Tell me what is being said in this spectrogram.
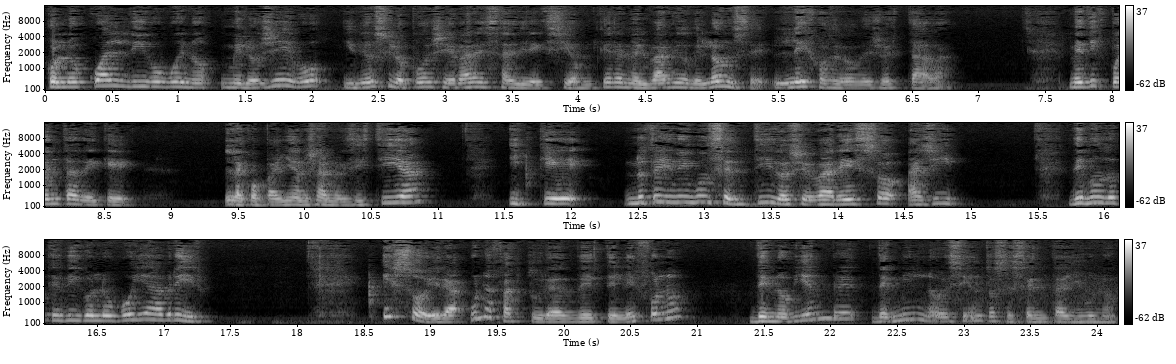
Con lo cual digo, bueno, me lo llevo y veo si lo puedo llevar a esa dirección, que era en el barrio del Once, lejos de donde yo estaba. Me di cuenta de que la compañía ya no existía y que no tenía ningún sentido llevar eso allí. De modo que digo, lo voy a abrir. Eso era una factura de teléfono de noviembre de 1961.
